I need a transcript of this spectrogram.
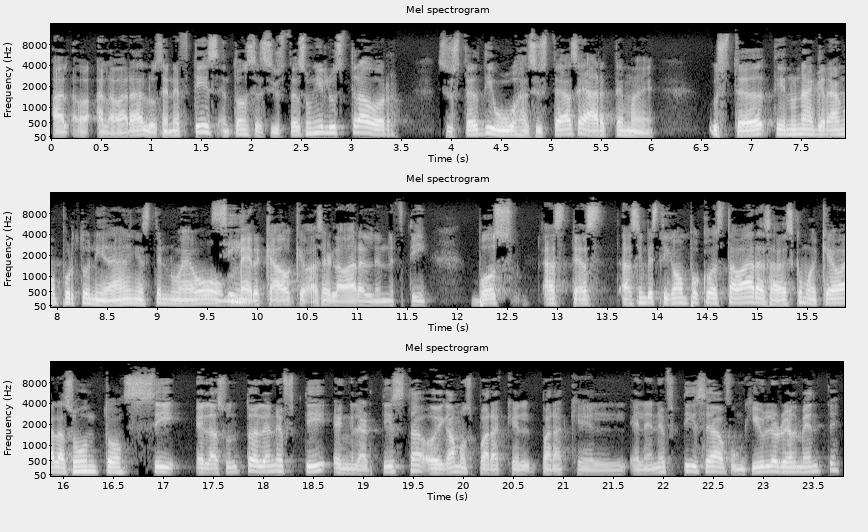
a, a- a la vara de los NFTs. Entonces, si usted es un ilustrador, si usted dibuja, si usted hace arte, mae, usted tiene una gran oportunidad en este nuevo Sí. mercado que va a ser la vara del NFT. Vos has, te has, has investigado un poco esta vara, ¿sabes cómo de qué va el asunto? Sí, el asunto del NFT en el artista, o digamos, para que el, para que el, el NFT sea fungible realmente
